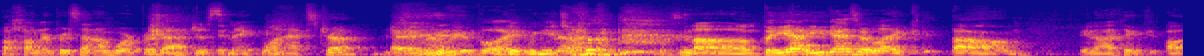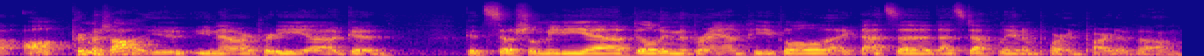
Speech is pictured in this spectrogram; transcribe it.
A hundred percent on board for that. Just make one extra. Remember your boy. We'll get- we can you know? um, but yeah, you guys are like, um, you know, I think all, all pretty much all of you, you know, are pretty uh, good, good social media, building the brand people. Like that's a that's definitely an important part of. Um,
